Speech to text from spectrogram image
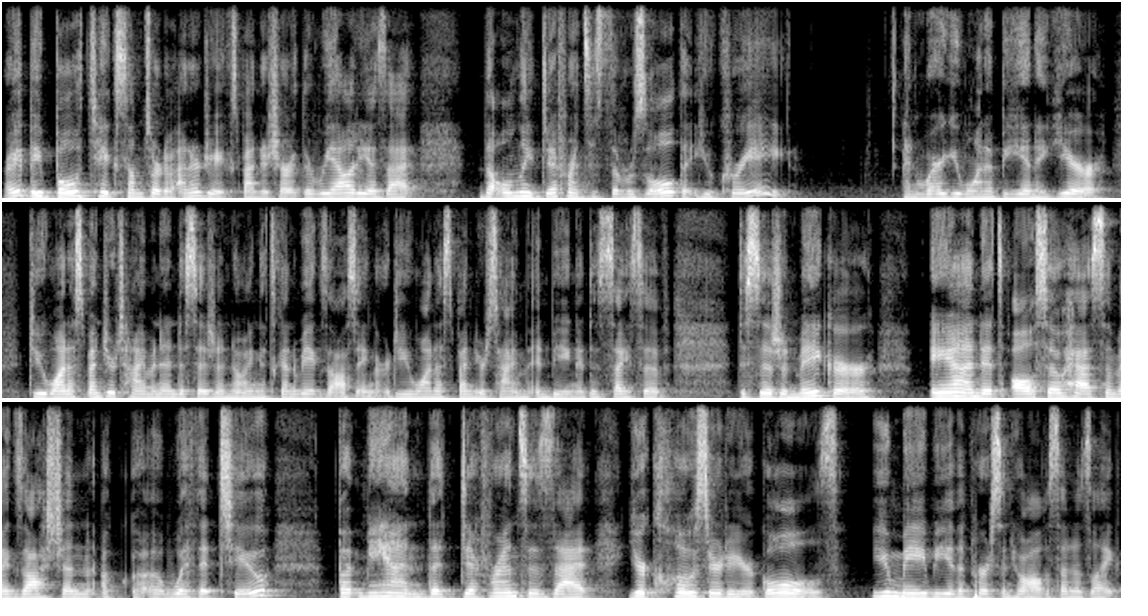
Right? They both take some sort of energy expenditure. The reality is that the only difference is the result that you create and where you want to be in a year. Do you want to spend your time in indecision knowing it's going to be exhausting, or do you want to spend your time in being a decisive decision maker and it also has some exhaustion uh, with it too. But man, the difference is that you're closer to your goals. You may be the person who all of a sudden is like,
